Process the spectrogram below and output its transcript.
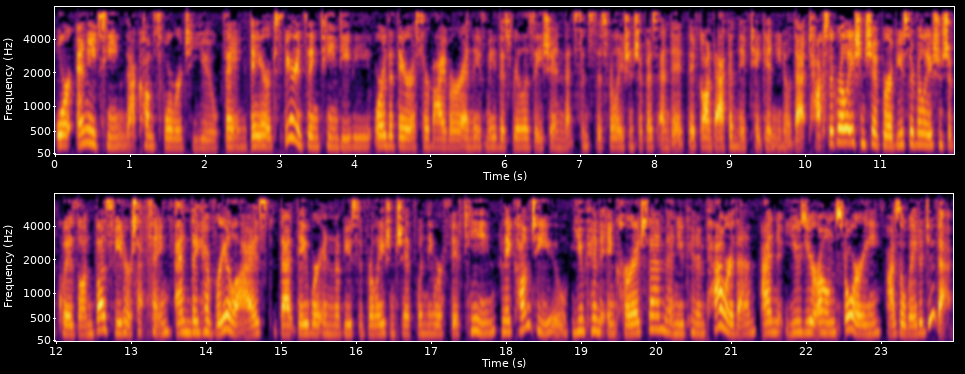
or any teen that comes forward to you saying they are experiencing teen DV or that they're a survivor and they've made this realization that since this relationship has ended, they've gone back and they've taken, you know, that toxic relationship or abusive relationship quiz on BuzzFeed or something and they have realized that they were in an abusive relationship when they were 15 and they come to you, you can encourage them and you can empower them and use your own story as a way to do that.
